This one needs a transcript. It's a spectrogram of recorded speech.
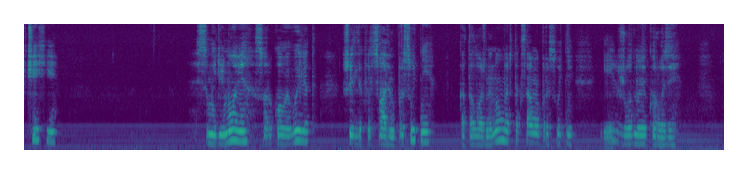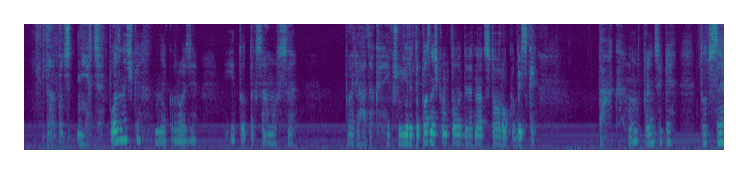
в Чехії. 7-дюймові, 40-й виліт, шильдик Volkswagen присутній, каталожний номер так само присутній і жодної корозії. Так, от, ні, це позначки, не корозія. І тут так само все порядок. Якщо вірити позначкам, то 19-го року диски. Так, ну, в принципі, тут все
